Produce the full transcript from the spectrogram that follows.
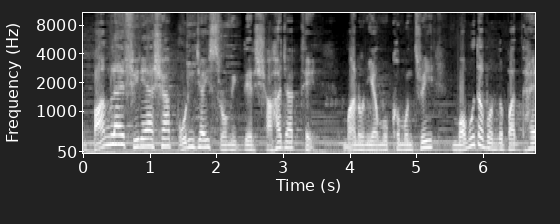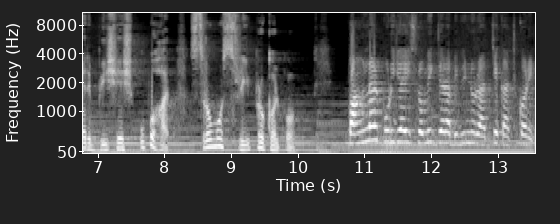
বাংলায় ফিরে আসা পরিযায়ী শ্রমিকদের সাহায্যার্থে মাননীয় মুখ্যমন্ত্রী মমতা বন্দ্যোপাধ্যায়ের বিশেষ উপহার শ্রমশ্রী প্রকল্প। বাংলার পরিযায়ী শ্রমিক যারা বিভিন্ন রাজ্যে কাজ করেন,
